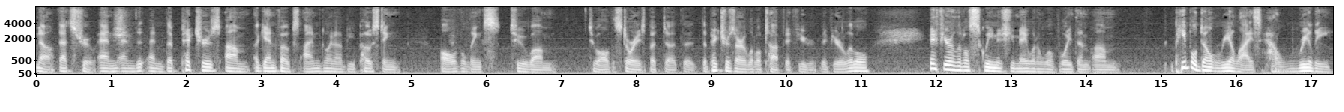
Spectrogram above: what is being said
No, that's true. And and and the pictures. Um, again, folks, I'm going to be posting all the links to um to all the stories, but uh, the the pictures are a little tough. If you if you're a little if you're a little squeamish, you may want to avoid them. Um, people don't realize how really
